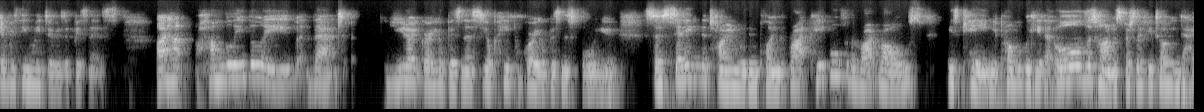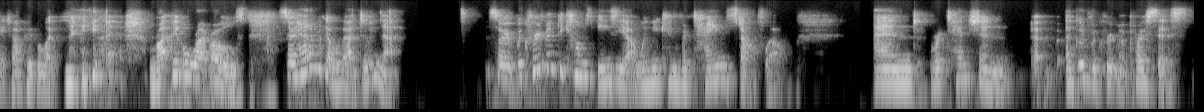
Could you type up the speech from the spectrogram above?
everything we do as a business. I humbly believe that you don't grow your business, your people grow your business for you. So setting the tone with employing the right people for the right roles is key. You probably hear that all the time, especially if you're talking to HR people like me. right people, right roles. So how do we go about doing that? So recruitment becomes easier when you can retain staff well and retention a good recruitment process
